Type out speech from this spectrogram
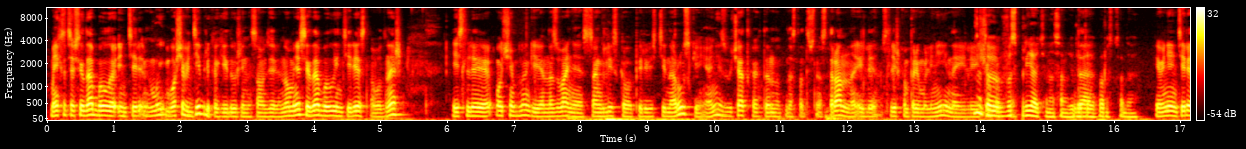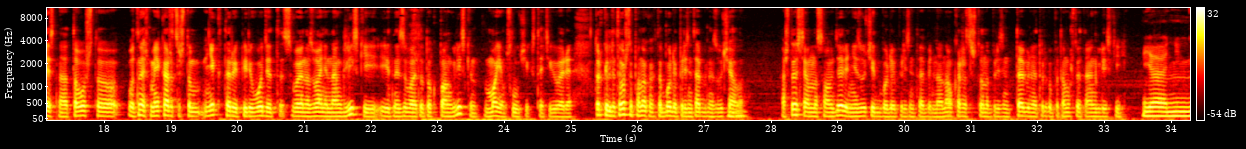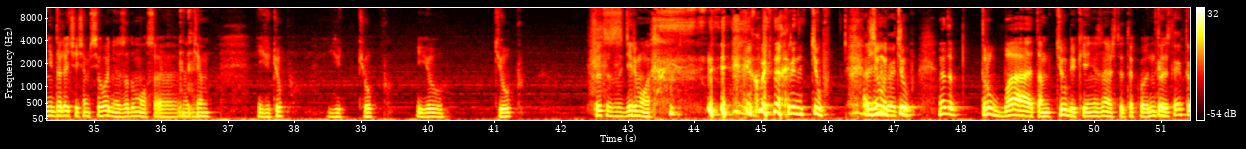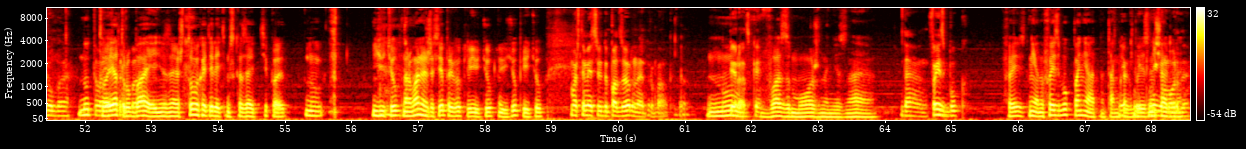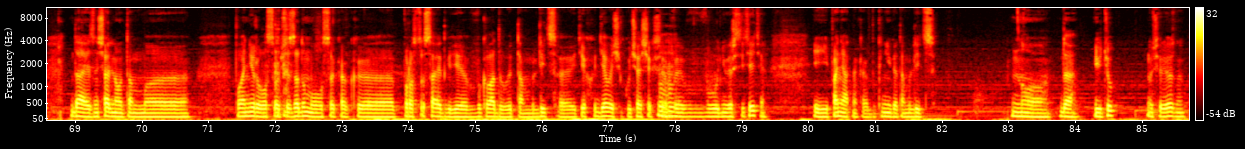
Мне, кстати, всегда было интересно. Мы вообще в дебри какие-то ушли на самом деле, но мне всегда было интересно. Вот знаешь, если очень многие названия с английского перевести на русский, они звучат как-то ну, достаточно странно или слишком прямолинейно, или ну, Это восприятие, на самом деле, да. это просто, да. И мне интересно от того, что... Вот знаешь, мне кажется, что некоторые переводят свое название на английский и называют это только по-английски, в моем случае, кстати говоря, только для того, чтобы оно как-то более презентабельно звучало. Mm-hmm. А что если он на самом деле не звучит более презентабельно? А нам кажется, что оно презентабельно только потому, что это английский. Я не, недалече, чем сегодня, задумался над тем YouTube, YouTube, YouTube. Что это за дерьмо? Какой нахрен тюб? А Почему тюб? Ну это труба, там тюбик, я не знаю, что это такое. Ну, ты, то есть, ты труба. Ну, твоя, твоя труба. труба, я не знаю, что вы хотели этим сказать. Типа, ну, YouTube, нормально же все привыкли YouTube, YouTube, YouTube. Может, имеется в виду подзорная труба, да? Ну, Пиратская. возможно, не знаю. Да, Facebook. Фейс... Не, ну Facebook понятно, там Книг, как бы изначально... Морды. Да, изначально он там э, планировался, вообще задумывался как э, просто сайт, где выкладывают там лица этих девочек, учащихся угу. в, в университете. И понятно, как бы книга там лиц. Но да, YouTube, ну серьезно,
